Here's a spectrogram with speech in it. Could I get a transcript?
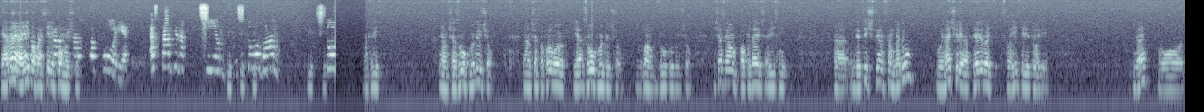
И она- они оставьте попросили помощи. Оставьте нас тихо, Что вам? Что? смотрите. Я вам сейчас звук выключил. Я вам сейчас попробую, я звук выключил, вам звук выключил. Сейчас я вам попытаюсь объяснить. Э, В 2014 году вы начали обстреливать свои территории. Да? Вот.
